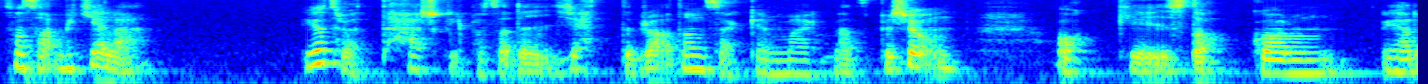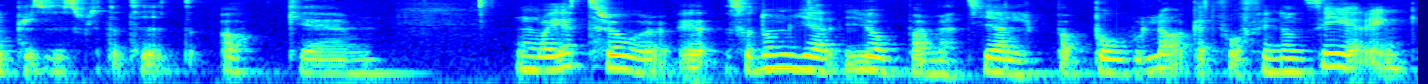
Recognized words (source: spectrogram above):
Så hon sa, Mikaela, jag tror att det här skulle passa dig jättebra. De söker en marknadsperson. Och i Stockholm, jag hade precis flyttat hit. Och och vad jag tror... Eh, så de jobbar med att hjälpa bolag att få finansiering.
